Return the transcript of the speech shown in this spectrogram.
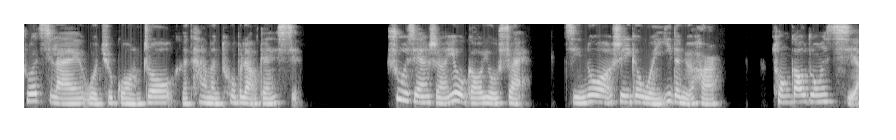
说起来，我去广州和他们脱不了干系。树先生又高又帅，吉诺是一个文艺的女孩，从高中起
